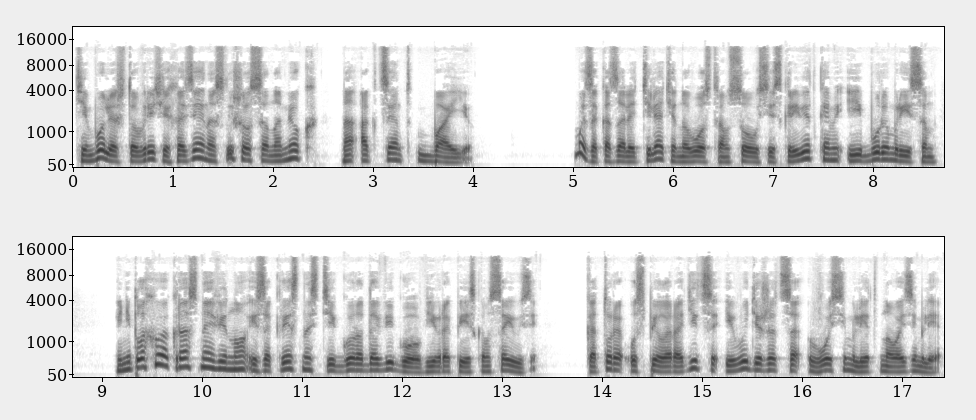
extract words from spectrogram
Тем более, что в речи хозяина слышался намек на акцент байю. Мы заказали телятину в остром соусе с креветками и бурым рисом, и неплохое красное вино из окрестностей города Виго в Европейском Союзе, которое успело родиться и выдержаться 8 лет в Новой Земле.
